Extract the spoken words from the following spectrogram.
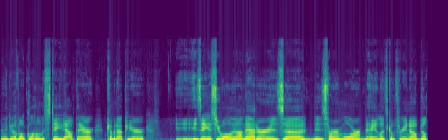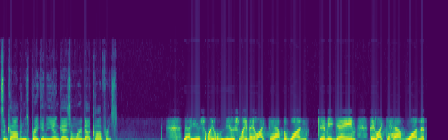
And they do have Oklahoma State out there coming up here. Is ASU all in on that, or is uh, is Herm more? Hey, let's go three and zero, oh, build some confidence, break in the young guys, and worry about conference. No, usually usually they like to have the one gimme game. They like to have one that's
